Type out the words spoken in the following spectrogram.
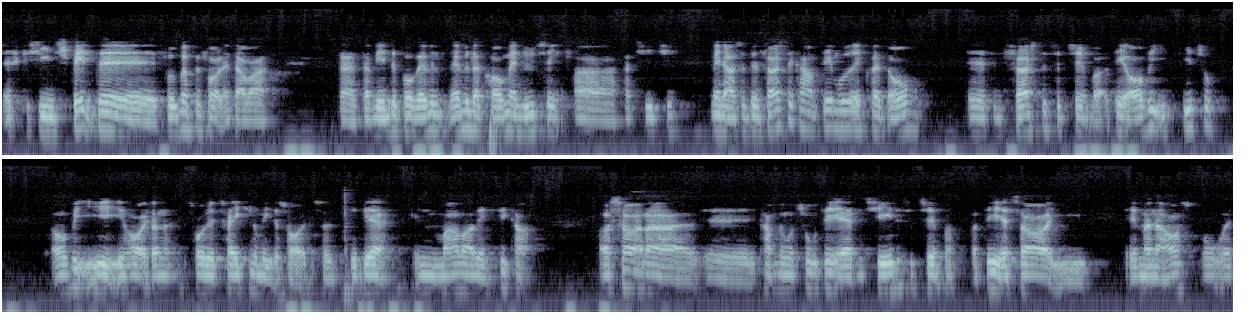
jeg skal sige, en spændt øh, fodboldbefolkning, der var der, der ventede på, hvad vil, hvad vil der komme af nye ting fra, fra Chichi. Men altså den første kamp, det er mod Ecuador, øh, den 1. september. Det er oppe i Quito, oppe i, i højderne. Jeg tror, det er 3 km højde, så det bliver en meget, meget vanskelig kamp. Og så er der øh, kamp nummer to, det er den 6. september, og det er så i øh, Manaus, hvor at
